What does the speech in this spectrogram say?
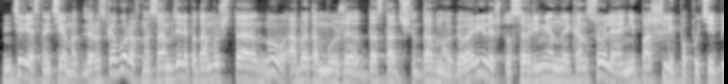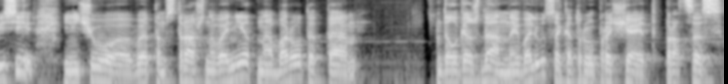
интересная тема для разговоров, на самом деле, потому что, ну, об этом мы уже достаточно давно говорили, что современные консоли они пошли по пути PC, и ничего в этом страшного нет, наоборот, это долгожданная эволюция, которая упрощает процесс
